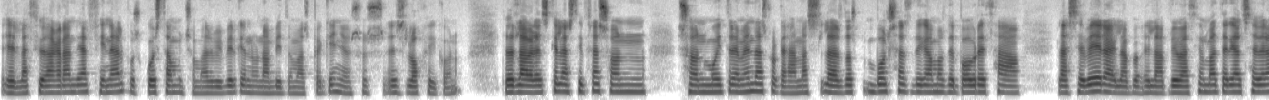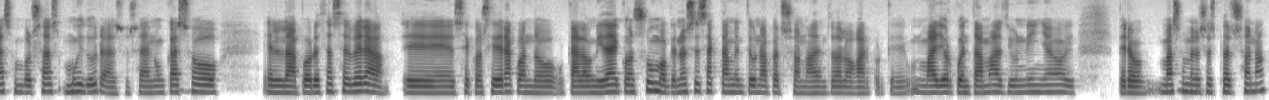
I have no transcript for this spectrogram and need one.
eh, la ciudad grande al final pues cuesta mucho más vivir que en un ámbito más pequeño, eso es, es lógico. ¿no? Entonces la verdad es que las cifras son, son muy tremendas porque además las dos bolsas, digamos, de pobreza, la severa y la, la privación material severa, son bolsas muy duras. O sea, en un caso en la pobreza severa eh, se considera cuando cada unidad de consumo, que no es exactamente una persona dentro del hogar, porque un mayor cuenta más y un niño, y- pero más o menos es persona,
